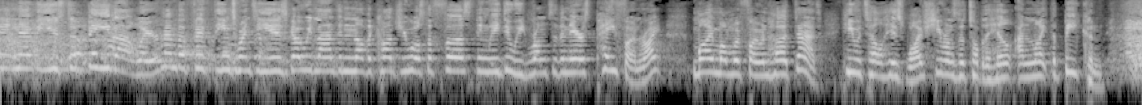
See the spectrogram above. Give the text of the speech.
it never used to be that way. Remember 15, 20 years ago, we landed in another country. What's the first thing we do? We'd run to the nearest payphone, right? My mum would phone her dad. He would tell his wife, she runs to the top of the hill and light the beacon. and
